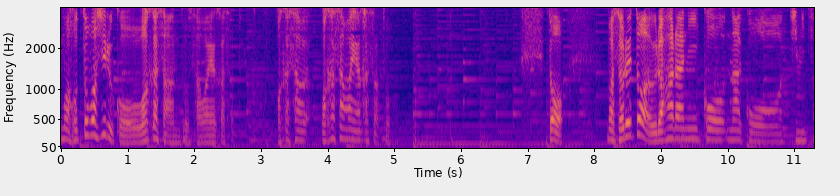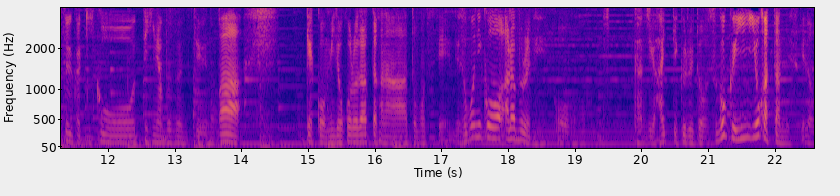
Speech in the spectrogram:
まあほっ飛ばしるこう若さ爽やかさというか。若さ若さやかさと。とまあそれとは裏腹にこうなこう緻密というか技巧的な部分っていうのが結構見どころだったかなと思ってて。でそこにこう荒ぶるねこう感じが入ってくるとすごく良かったんですけど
